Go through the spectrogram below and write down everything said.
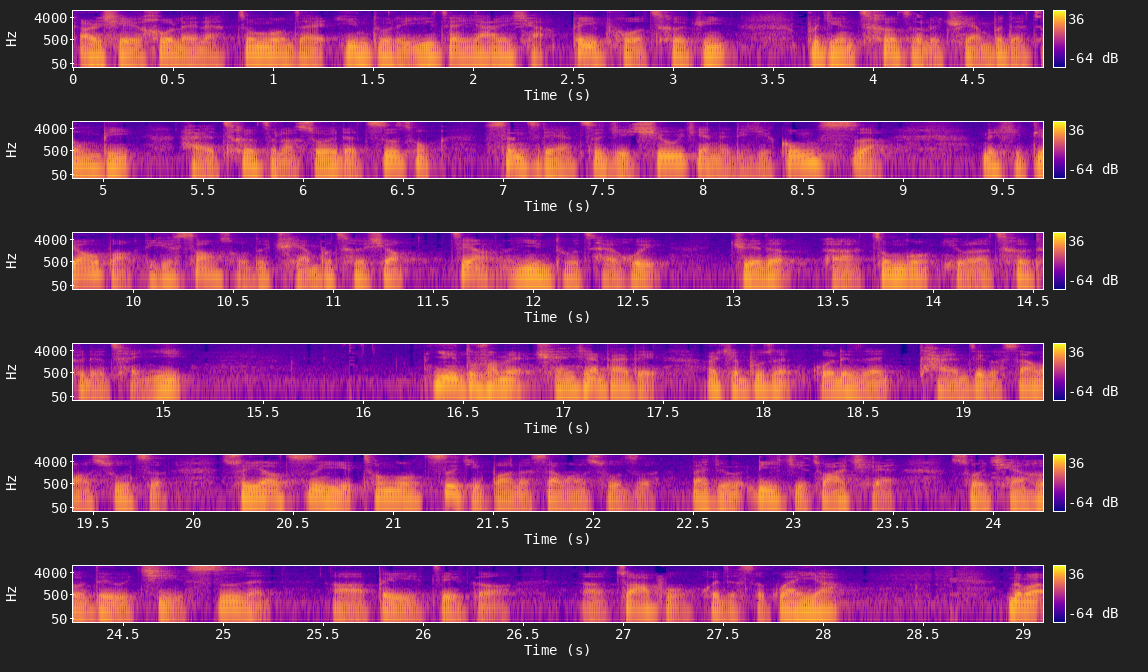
而且后来呢，中共在印度的一再压力下被迫撤军，不仅撤走了全部的重兵，还撤走了所有的辎重，甚至连自己修建的那些工事啊、那些碉堡、那些哨所都全部撤销。这样，印度才会觉得呃，中共有了撤退的诚意。印度方面全线败北，而且不准国内人谈这个伤亡数字，所以要质疑中共自己报的伤亡数字，那就立即抓起来，说前后都有几十人啊被这个呃抓捕或者是关押。那么。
